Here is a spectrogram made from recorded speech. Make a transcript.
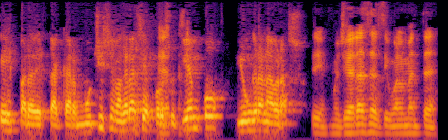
es para destacar. Muchísimas gracias por su tiempo y un gran abrazo. Sí, muchas gracias igualmente.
